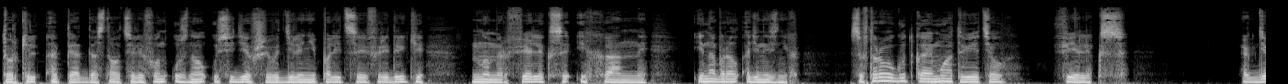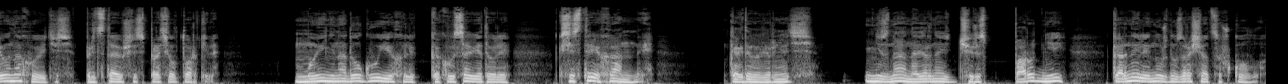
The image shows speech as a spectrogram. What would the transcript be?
Торкель опять достал телефон, узнал у сидевшей в отделении полиции Фредрики номер Феликса и Ханны и набрал один из них. Со второго гудка ему ответил Феликс. «А где вы находитесь?» — представившись, спросил Торкель. «Мы ненадолго уехали, как вы советовали, к сестре Ханны. Когда вы вернетесь?» «Не знаю, наверное, через пару дней. Корнелии нужно возвращаться в школу».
